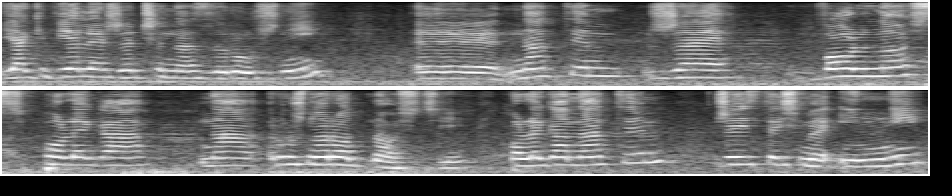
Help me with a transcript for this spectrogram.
jak wiele rzeczy nas różni, na tym, że wolność polega na różnorodności, polega na tym, że jesteśmy inni,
